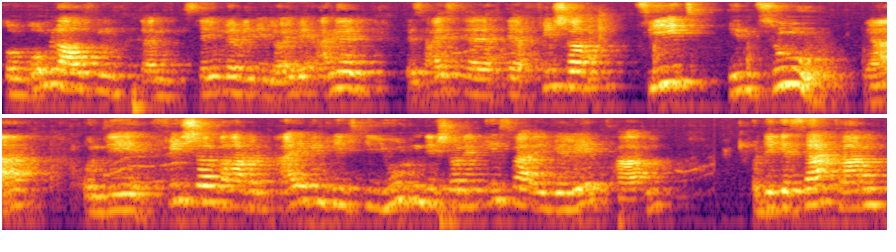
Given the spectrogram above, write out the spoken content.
drum rumlaufen, dann sehen wir, wie die Leute angeln. Das heißt, der, der Fischer zieht hinzu. Ja? Und die Fischer waren eigentlich die Juden, die schon in Israel gelebt haben und die gesagt haben,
